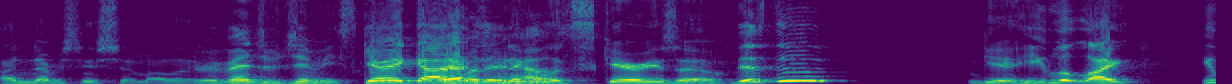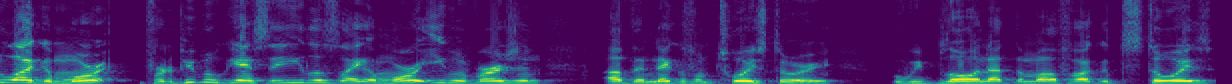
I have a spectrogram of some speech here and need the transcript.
I never seen shit in my life. Revenge of Jimmy. Scary That Godmother nigga house. looks scary as hell. this dude? Yeah, he looked like he looked like a more for the people who can't see. He looks like a more evil version of the nigga from Toy Story who be blowing up the motherfucking toys.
